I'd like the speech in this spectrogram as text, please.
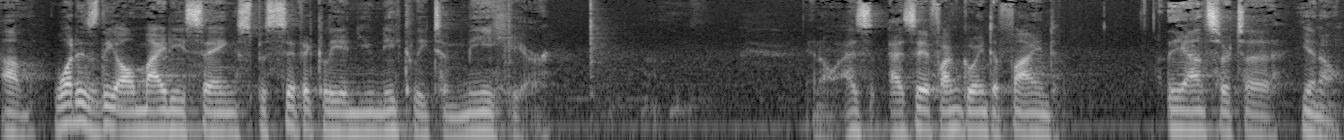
um, what is the Almighty saying specifically and uniquely to me here? You know, as, as if I'm going to find the answer to, you know,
